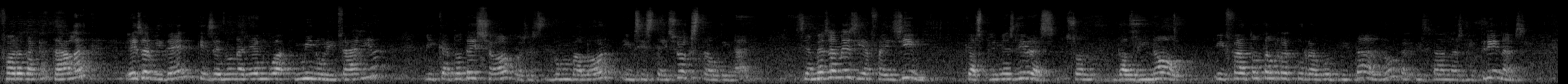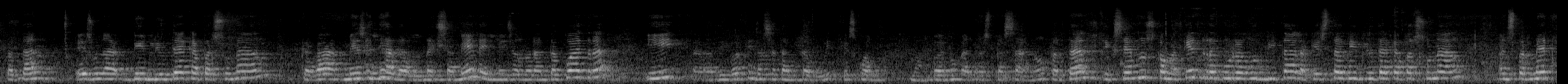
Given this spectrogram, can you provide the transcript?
fora de catàleg, és evident que és en una llengua minoritària i que tot això doncs, és d'un valor, insisteixo, extraordinari. Si a més a més hi afegim que els primers llibres són del 19 i fa tot el recorregut vital, no? que aquí estan les vitrines, per tant, és una biblioteca personal que va més enllà del naixement, ell neix el 94, i arriba fins al 78, que és quan bueno, va traspassar. No? Per tant, fixem-nos com aquest recorregut vital, aquesta biblioteca personal, ens permet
